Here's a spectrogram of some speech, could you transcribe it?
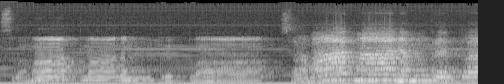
स्वमात्मानं कृत्वा। स्वमात्मानं कृत्वा।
